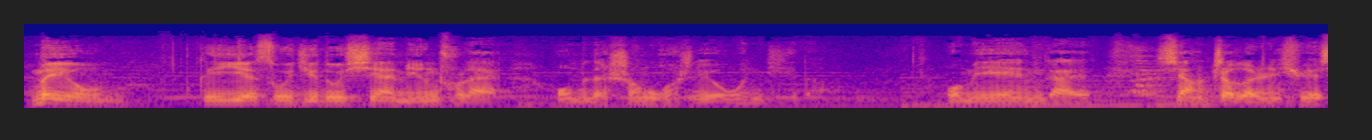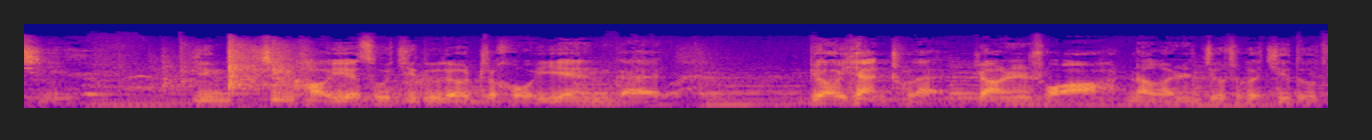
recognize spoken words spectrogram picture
没有给耶稣基督显明出来，我们的生活是有问题的。我们也应该向这个人学习，应信靠耶稣基督了之后，也应该。表现出来，让人说啊，那个人就是个基督徒，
